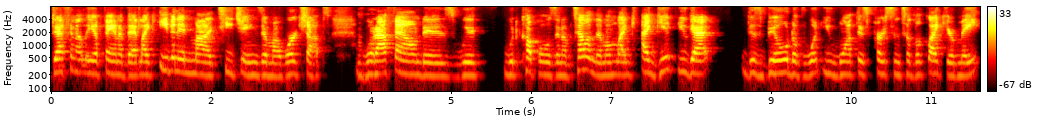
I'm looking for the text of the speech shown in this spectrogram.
definitely a fan of that. Like even in my teachings and my workshops, mm-hmm. what I found is with with couples, and I'm telling them, I'm like, I get you got this build of what you want this person to look like, your mate.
